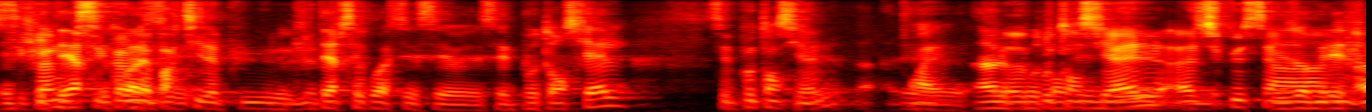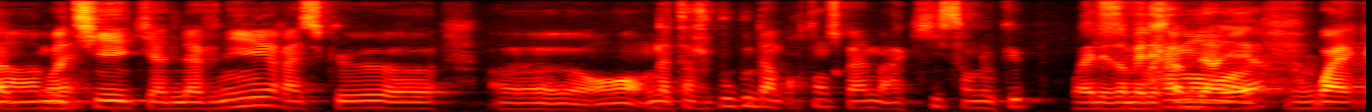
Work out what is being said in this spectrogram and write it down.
c'est quand même, quand même la partie la plus. Le critère, c'est quoi? C'est le potentiel? C'est le potentiel. Euh, ouais. le, potentiel. Est-ce que c'est un, un métier qui a de l'avenir? Est-ce que euh, euh, on attache beaucoup d'importance quand même à qui s'en occupe? Ouais, les hommes et les femmes derrière. Euh, ouais,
